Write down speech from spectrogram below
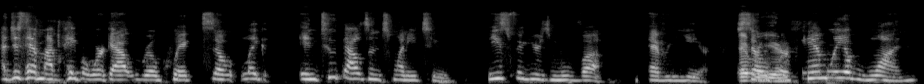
I just have my paperwork out real quick. So like in 2022, these figures move up every year. Every so year. for a family of one,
